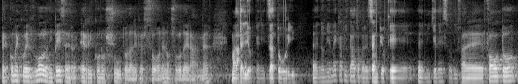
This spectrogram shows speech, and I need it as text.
per come quel ruolo di pacer è riconosciuto dalle persone, non solo dai runner, ma dagli organizzatori. Eh, non mi è mai capitato, per esempio, che eh, mi chiedessero di fare foto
